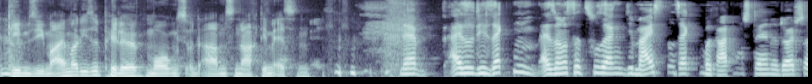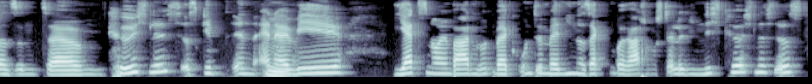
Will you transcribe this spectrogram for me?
Geben Sie ihm einmal diese Pille morgens und abends nach dem Essen. Na, also die Sekten, also man muss dazu sagen, die meisten Sektenberatungsstellen in Deutschland sind ähm, kirchlich. Es gibt in NRW, hm. jetzt neu in Baden-Württemberg und in Berlin eine Sektenberatungsstelle, die nicht kirchlich ist.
